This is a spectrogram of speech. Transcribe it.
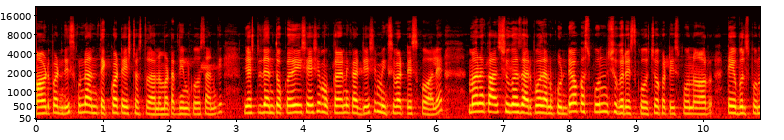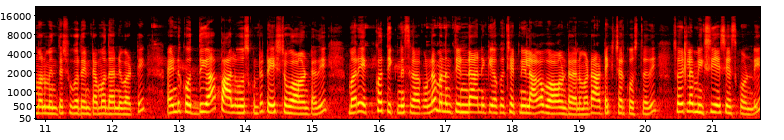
మామిడి పండు తీసుకుంటే అంత ఎక్కువ టేస్ట్ వస్తుంది అనమాట దీనికోసానికి. జస్ట్ దాన్ని తొక్క తీసేసి ముక్కలని కట్ చేసి మిక్సీ పట్టేసుకోవాలి. మనకు ఆ షుగర్ సరిపోదు అనుకుంటే ఒక స్పూన్ షుగర్ వేసుకోవచ్చు. ఒక టీ స్పూన్ ఆర్ టేబుల్ స్పూన్ మనం ఎంత షుగర్ తింటామో దాన్ని బట్టి. అండ్ కొద్దిగా పాలు పోసుకుంటే టేస్ట్ బాగుంటుంది. మరి ఎక్కువ థిక్నెస్ కాకుండా మనం తినడానికి ఒక చట్నీ లాగా బాగుంటుంది అనమాట ఆ టెక్స్చర్కి వస్తుంది. సో ఇట్లా మిక్సీ చేసేసుకోండి.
